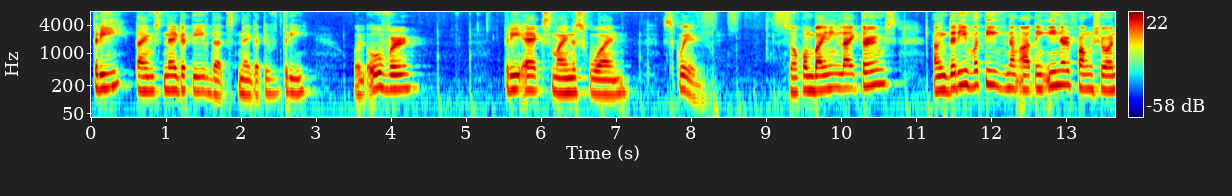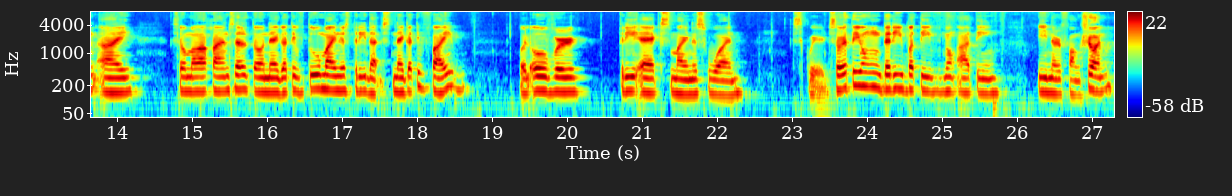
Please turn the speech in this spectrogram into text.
3 times negative. That's negative 3. All over 3x minus 1 squared. So, combining like terms, ang derivative ng ating inner function ay, so makakancel to, negative 2 minus 3, that's negative 5, all over 3x minus 1 squared. So, ito yung derivative ng ating inner function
